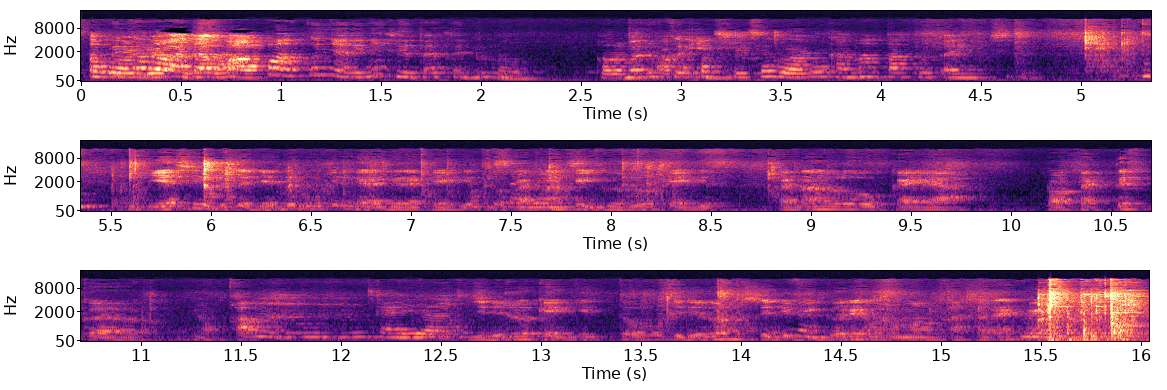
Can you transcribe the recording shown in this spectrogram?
tapi kalau ada pisah, apa-apa aku nyarinya si teteh dulu. Hmm. Kalau baru ke pas ibu. bisa baru karena takut aing sih. Iya sih bisa jadi mungkin gara-gara kayak gitu. Bisa Karena jadi. figur lu kayak gitu. Karena lu kayak protektif ke nyokap. Kayak Iya. gitu. Jadi lo kayak gitu. Jadi lo harus jadi Iya. figur yang memang kasarnya kayak ngelindungin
